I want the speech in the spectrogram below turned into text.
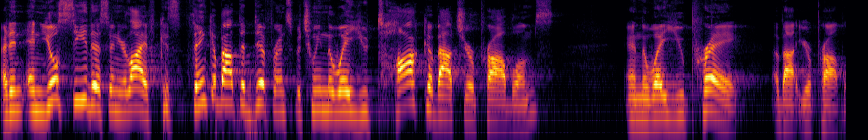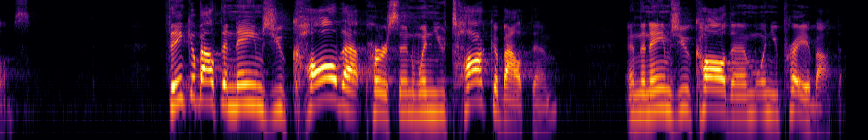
And, and you'll see this in your life because think about the difference between the way you talk about your problems and the way you pray about your problems. Think about the names you call that person when you talk about them and the names you call them when you pray about them.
